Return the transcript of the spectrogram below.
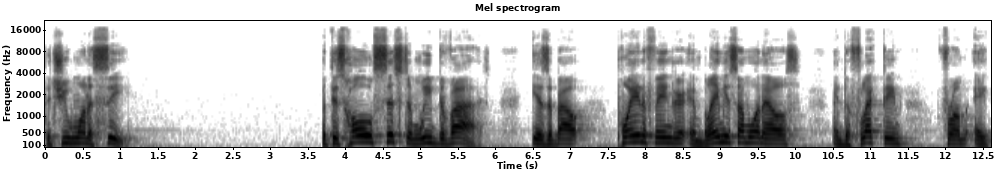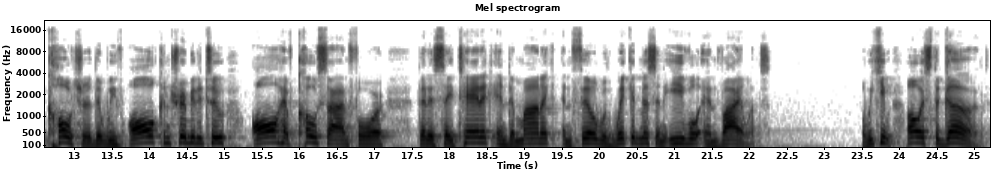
that you want to see. But this whole system we've devised is about pointing a finger and blaming someone else and deflecting from a culture that we've all contributed to, all have co signed for, that is satanic and demonic and filled with wickedness and evil and violence. And we keep, oh, it's the guns.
